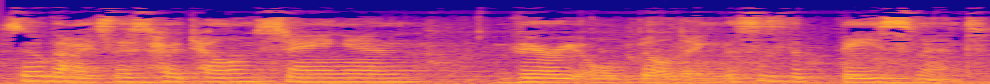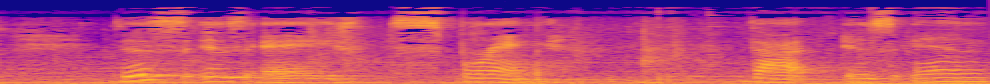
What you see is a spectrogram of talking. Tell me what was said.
So guys, this hotel I'm staying in, very old building. This is the basement. This is a spring that is in,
